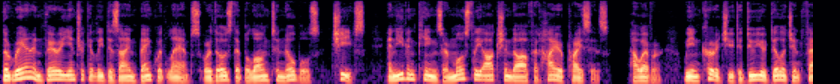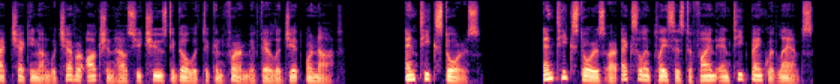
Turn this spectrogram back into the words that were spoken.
The rare and very intricately designed banquet lamps or those that belong to nobles, chiefs, and even kings are mostly auctioned off at higher prices, however, we encourage you to do your diligent fact-checking on whichever auction house you choose to go with to confirm if they're legit or not. Antique Stores Antique stores are excellent places to find antique banquet lamps,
